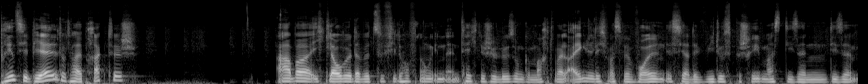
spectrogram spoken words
prinzipiell total praktisch, aber ich glaube, da wird zu viel Hoffnung in eine technische Lösung gemacht, weil eigentlich, was wir wollen, ist ja, wie du es beschrieben hast, diese, diese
